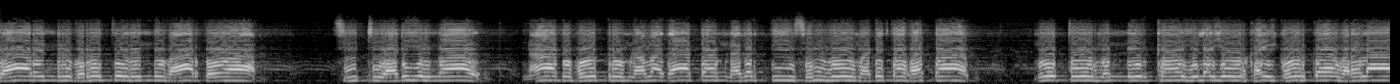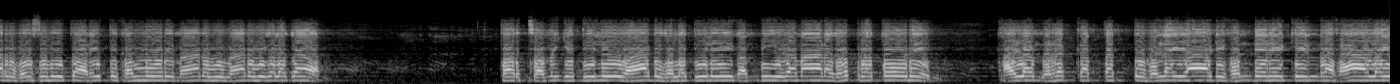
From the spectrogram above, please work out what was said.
யார் என்று பொறுத்திருந்து பார்ப்போம் சீற்றி அடியுங்கள் நாடு போற்றும் நமதாட்டம் நகர்த்தி செல்வோம் அடுத்த கட்டம் மூத்தூர் முன்னிற்க இளையோர் கை கோர்க்க வரலாறு பேச வைத்த அனைத்து கல்லூரி மாணவி மாணவிகளுக்கு தற்சமயத்திலே ஆடுகளத்திலே கம்பீரமான தோற்றத்தோடு களம் இறக்கப்பட்டு விளையாடி கொண்டிருக்கின்ற காலை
